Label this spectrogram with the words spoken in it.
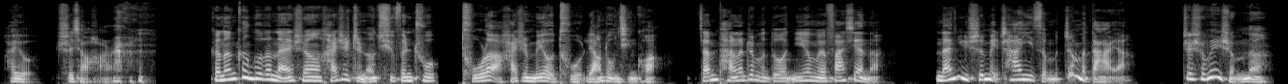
还有吃小孩儿。可能更多的男生还是只能区分出涂了还是没有涂两种情况。咱们盘了这么多，你有没有发现呢？男女审美差异怎么这么大呀？这是为什么呢？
